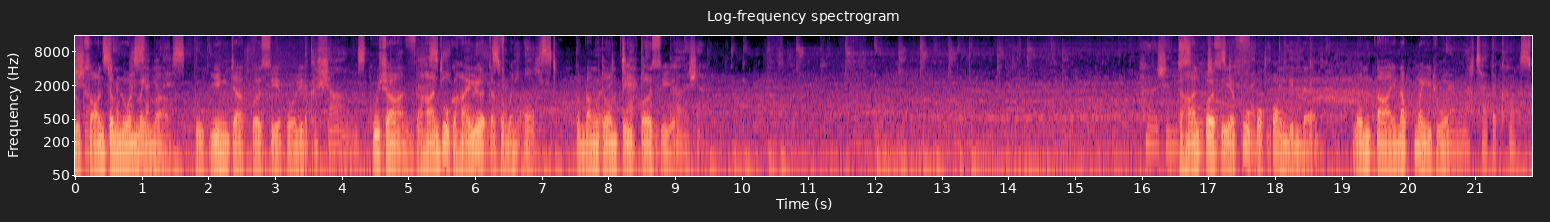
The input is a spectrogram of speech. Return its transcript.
ลูกศรจำนวนไม่มาก ถูกยิงจากเปอร์เซียโปลิสคูชานทหารผู้กระหายเลือดจากตะวันออกกำลังโจมตีเปอร์เซีย ทหารเปอร์เซียผู้ปกป้องดินแดนล้มตายนับไม่ถ้วน No matter the cost.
